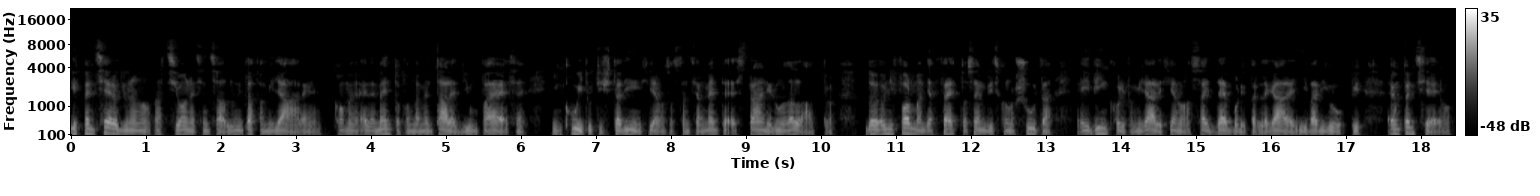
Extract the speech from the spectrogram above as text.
Il pensiero di una nazione senza l'unità familiare, come elemento fondamentale di un paese in cui tutti i cittadini siano sostanzialmente estranei l'uno dall'altro, dove ogni forma di affetto sembri sconosciuta e i vincoli familiari siano assai deboli per legare i vari gruppi, è un pensiero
